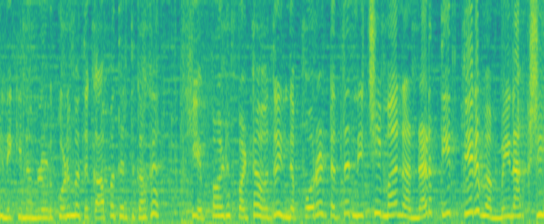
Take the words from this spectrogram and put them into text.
இன்னைக்கு நம்மளோட குடும்பத்தை காப்பாத்துறதுக்காக எப்பாடு பட்டாவது இந்த போராட்டத்தை நிச்சயமா நான் நடத்தி தீருவேன் மீனாட்சி.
